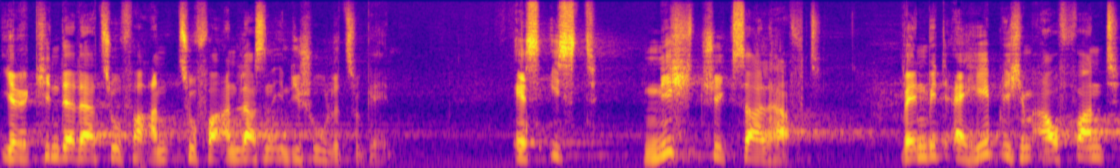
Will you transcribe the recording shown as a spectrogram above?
ihre Kinder dazu zu veranlassen, in die Schule zu gehen. Es ist nicht schicksalhaft, wenn mit erheblichem Aufwand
